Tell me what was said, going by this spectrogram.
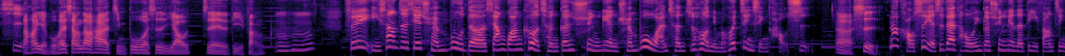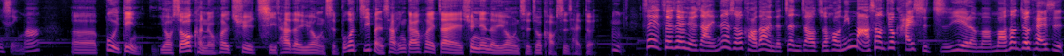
是，然后也不会伤到他的颈部或是腰之类的地方。嗯哼，所以以上这些全部的相关课程跟训练全部完成之后，你们会进行考试？呃，是。那考试也是在同一个训练的地方进行吗？呃，不一定，有时候可能会去其他的游泳池，不过基本上应该会在训练的游泳池做考试才对。嗯，所以崔崔学长，你那时候考到你的证照之后，你马上就开始职业了吗？马上就开始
